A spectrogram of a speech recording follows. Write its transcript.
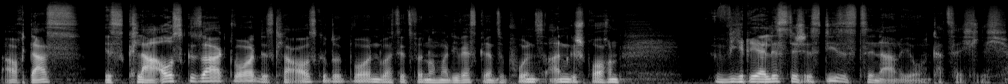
Auch das ist klar ausgesagt worden, ist klar ausgedrückt worden. Du hast jetzt nochmal die Westgrenze Polens angesprochen. Wie realistisch ist dieses Szenario tatsächlich?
